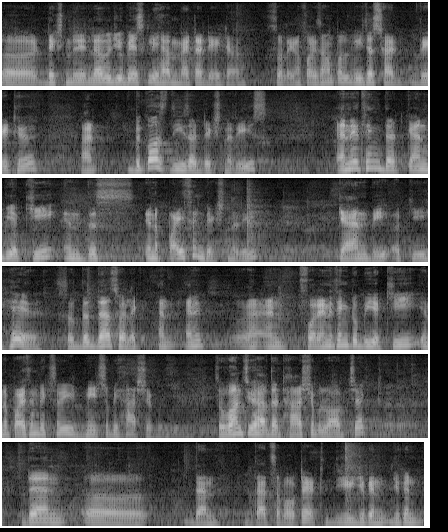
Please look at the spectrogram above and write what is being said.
uh, dictionary level you basically have metadata. So like you know, for example, we just had weight here, and because these are dictionaries, anything that can be a key in this in a Python dictionary can be a key here. So that, that's why like and and it, and for anything to be a key in a Python dictionary, it needs to be hashable. So once you have that hashable object, then uh, then that's about it. You, you can you can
